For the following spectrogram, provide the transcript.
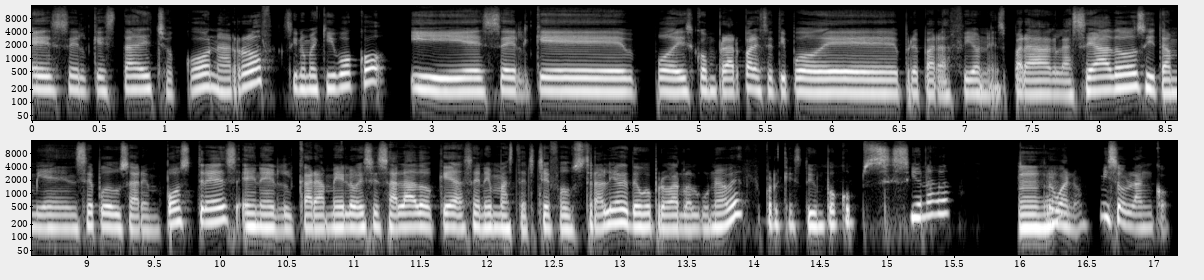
es el que está hecho con arroz, si no me equivoco, y es el que podéis comprar para este tipo de preparaciones, para glaseados y también se puede usar en postres, en el caramelo ese salado que hacen en Masterchef Australia, que tengo que probarlo alguna vez porque estoy un poco obsesionada. Pero bueno, miso blanco.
